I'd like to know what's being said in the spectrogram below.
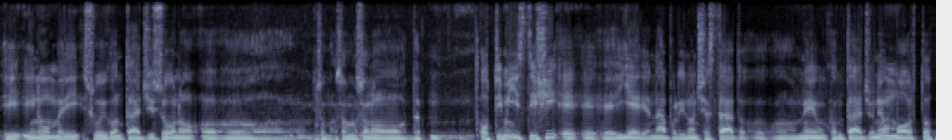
i, i numeri sui contagi sono, oh, insomma, sono, sono mm, ottimistici e, e, e, ieri a Napoli non c'è stato oh, né un contagio né un morto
